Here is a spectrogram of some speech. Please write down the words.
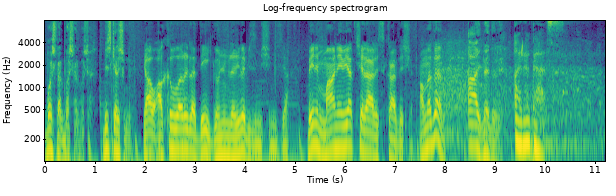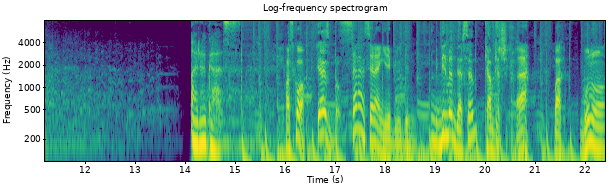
Boş ver boş ver boş ver. Biz karışmayalım. Ya akıllarıyla değil gönülleriyle bizim işimiz ya. Benim maneviyat şelalesi kardeşim. Anladın? Aynen öyle. Aragaz. Aragaz. Pasko Yes bro. Seren Serengil'i bildin mi? B- Bilmem dersen kavga çıkar. Heh, bak bunu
